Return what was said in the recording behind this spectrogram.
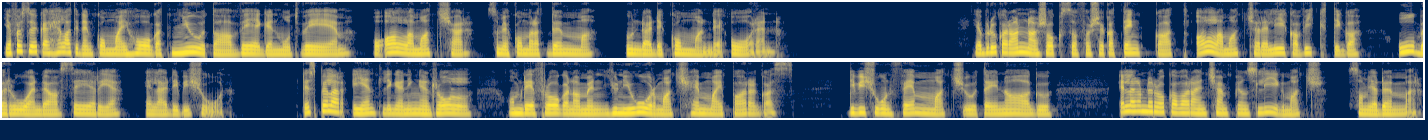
Jag försöker hela tiden komma ihåg att njuta av vägen mot VM och alla matcher som jag kommer att döma under de kommande åren. Jag brukar annars också försöka tänka att alla matcher är lika viktiga oberoende av serie eller division. Det spelar egentligen ingen roll om det är frågan om en juniormatch hemma i Pargas, division 5-match ute i Nagu eller om det råkar vara en Champions League-match som jag dömer.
